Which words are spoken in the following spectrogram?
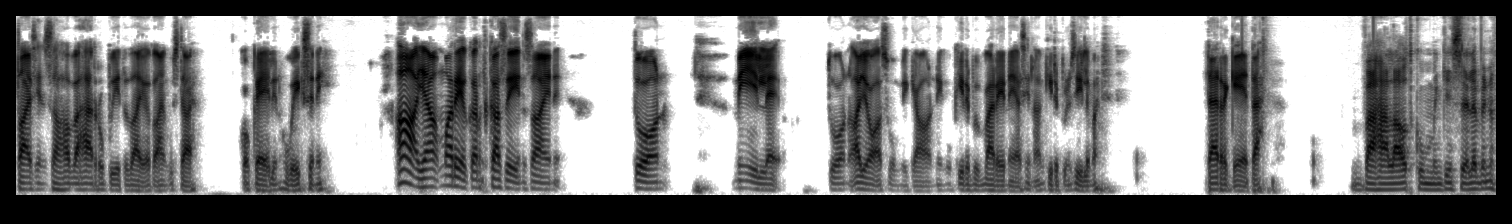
taisin saada vähän rupiita tai jotain, kun sitä kokeilin huvikseni. Ah, ja Mario Kart 8 sain tuon Miille tuon ajoasun, mikä on niin kuin kirpyn värinen ja siinä on kirpyn silmät. tärkeetä. Vähällä oot kumminkin selvinnyt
